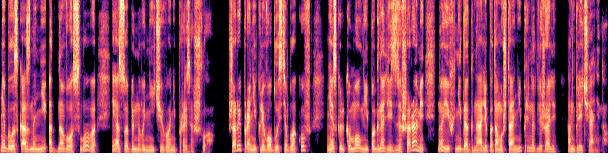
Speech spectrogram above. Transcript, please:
не было сказано ни одного слова, и особенного ничего не произошло. Шары проникли в область облаков, несколько молний погнались за шарами, но их не догнали, потому что они принадлежали англичанину.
